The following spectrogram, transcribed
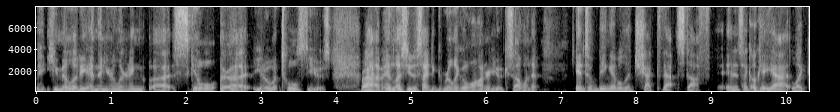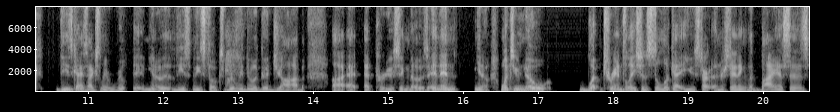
humility and then you're learning uh skill or uh you know what tools to use right. um, unless you decide to really go on or you excel in it. And so being able to check that stuff, and it's like, okay, yeah, like these guys actually, re- eh, you know, these these folks really do a good job uh, at at producing those. And then you know, once you know what translations to look at, you start understanding the biases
